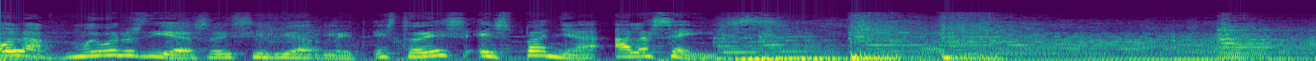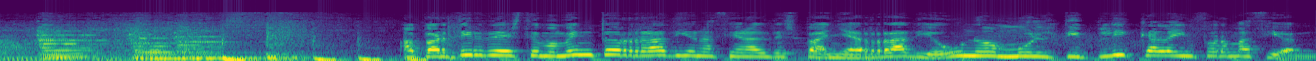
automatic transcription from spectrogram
Hola, muy buenos días, soy Silvia Arlet. Esto es España a las 6. A partir de este momento, Radio Nacional de España, Radio 1, multiplica la información.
